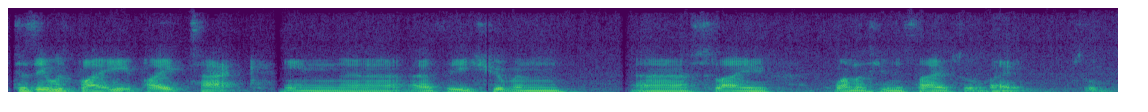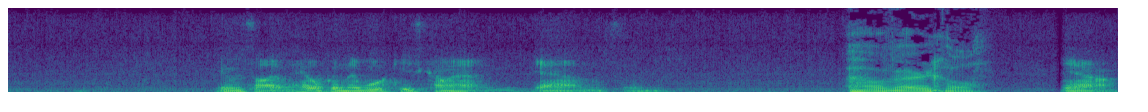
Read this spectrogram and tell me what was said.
because he was play, he played Tak in uh, as the human uh, slave, one of the human slaves, sort of, like, sort of he was like helping the Wookiees come out and Oh, very cool. yeah.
